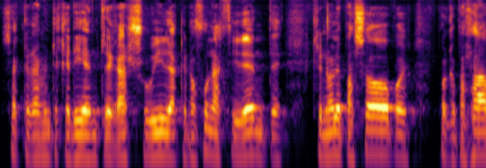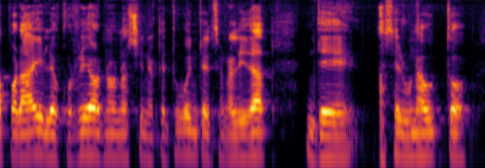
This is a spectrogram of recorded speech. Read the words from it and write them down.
o sea, que realmente quería entregar su vida, que no fue un accidente, que no le pasó pues, porque pasaba por ahí y le ocurrió, no, no, sino que tuvo intencionalidad de hacer un auto,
